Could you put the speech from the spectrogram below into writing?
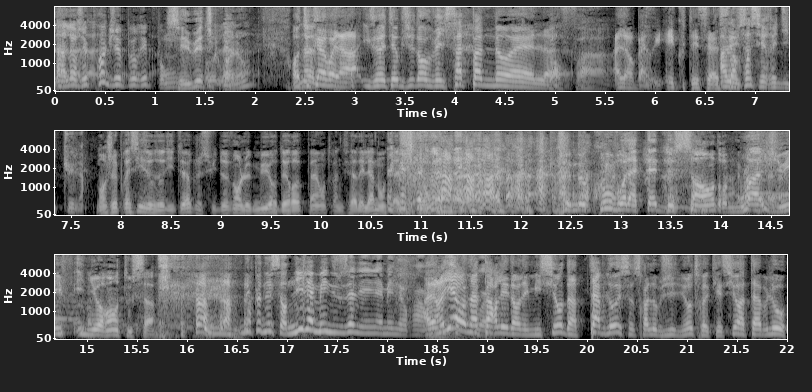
Alors, je crois que je peux répondre. C'est 8, je crois, non En tout cas, voilà, ils ont été obligés d'enlever le sapin de Noël. Enfin. Alors, bah oui, écoutez, c'est assez... Alors, ça, c'est ridicule. Bon, je précise aux auditeurs que je suis devant le mur d'Europe 1 en train de faire des lamentations. je me couvre la tête de cendre, moi, juif, ignorant tout ça. Ne connaissant ni la mezouza ni la menorah. Alors hier, on a parlé dans l'émission d'un tableau, et ce sera l'objet d'une autre question, un tableau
